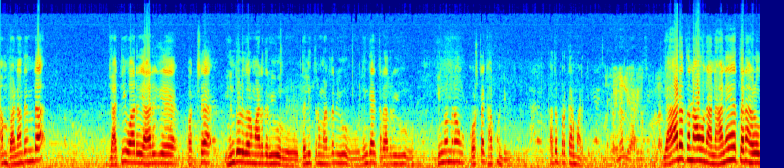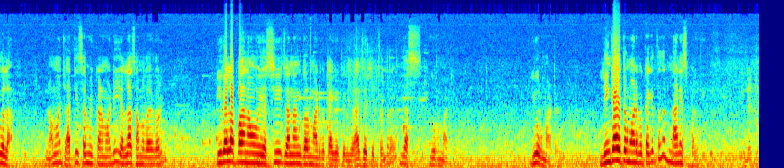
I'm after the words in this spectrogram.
ನಮ್ಮ ಬಣದಿಂದ ಜಾತಿವಾರು ಯಾರಿಗೆ ಪಕ್ಷ ಹಿಂದುಳಿದವ್ರು ಮಾಡಿದ್ರೆ ಇವರು ದಲಿತರು ಮಾಡಿದ್ರೆ ಇವರು ಲಿಂಗಾಯತರಾದ್ರೆ ಇವರು ಹಿಂಗೊಂದು ನಾವು ಕೋಷ್ಟಕ್ಕೆ ಹಾಕ್ಕೊಂಡಿವಿ ಅದ್ರ ಪ್ರಕಾರ ಮಾಡ್ತೀವಿ. ಯಾರತ್ತ ನಾವು ನಾ- ನಾನೇ ತನ ಹೇಳೋದಿಲ್ಲ. ನಮ್ಮ ಜಾತಿ ಸಮೀಕರಣ ಮಾಡಿ ಎಲ್ಲ ಸಮುದಾಯದವ್ರಿಗೆ. ಈಗಲ್ಲಪ್ಪ ನಾವು ಎಸ್ ಸಿ ಜನಾಂಗದವ್ರು ಮಾಡಬೇಕಾಗೈತೆ ಅಂದ್ರೆ ರಾಜ್ಯಾಧ್ಯಕ್ಷ ಅಂದರೆ ಎಸ್ ಇವ್ರು ಮಾಡಿರಿ. ಇವ್ರು ಮಾಡಿರಿ. ಲಿಂಗಾಯತರು ಮಾಡಬೇಕಾಗಿತ್ತು ಅಂದ್ರೆ ನಾನೇ ಸ್ಪರ್ಧಿ.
